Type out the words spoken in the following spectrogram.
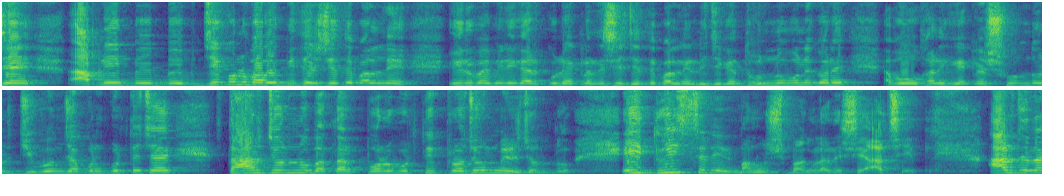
যে আপনি যে কোনোভাবে বিদেশ যেতে পারলে, ইউরোপ আমেরিকার কোনো একটা দেশে যেতে পারলে নিজেকে ধন্য মনে করে এবং ওখানে গিয়ে একটা সুন্দর জীবনযাপন করতে চায়, তার জন্য বা তার পরবর্তী প্রজন্মের জন্য এই দুই শ্রেণির মানুষ বাংলাদেশে আছে। আর যারা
